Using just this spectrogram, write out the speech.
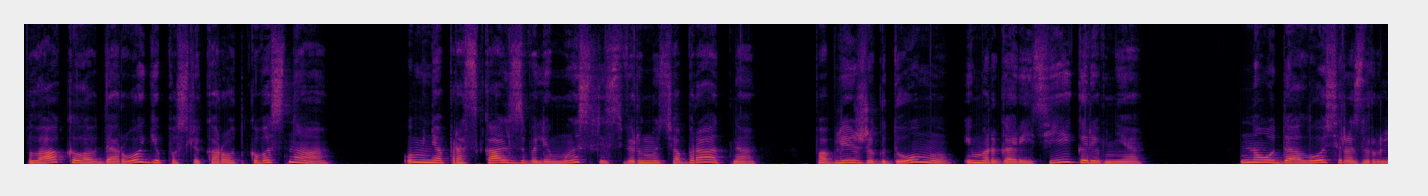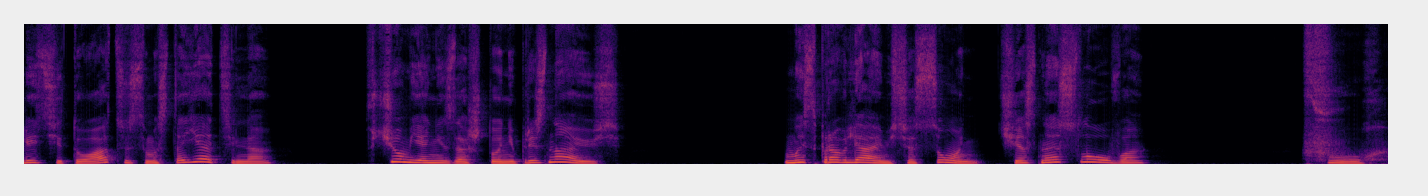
Плакала в дороге после короткого сна. У меня проскальзывали мысли свернуть обратно – поближе к дому и Маргарите Игоревне, но удалось разрулить ситуацию самостоятельно, в чем я ни за что не признаюсь. «Мы справляемся, Сонь, честное слово». «Фух,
